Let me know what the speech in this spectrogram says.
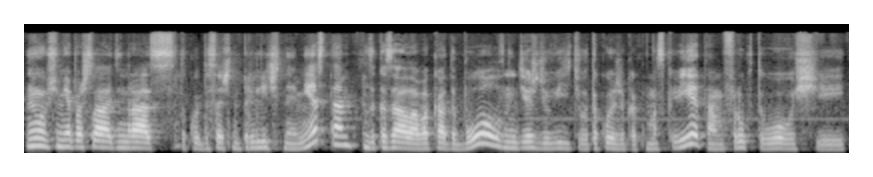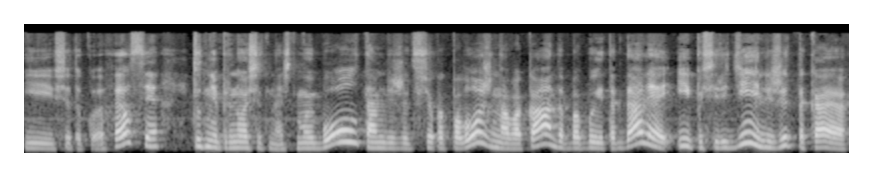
Ну, в общем, я пошла один раз в такое достаточно приличное место, заказала авокадо-бол в надежде увидеть его такой же, как в Москве, там фрукты, овощи и все такое healthy. Тут мне приносит, значит, мой бол, там лежит все как положено, авокадо, бобы и так далее. И посередине лежит такая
